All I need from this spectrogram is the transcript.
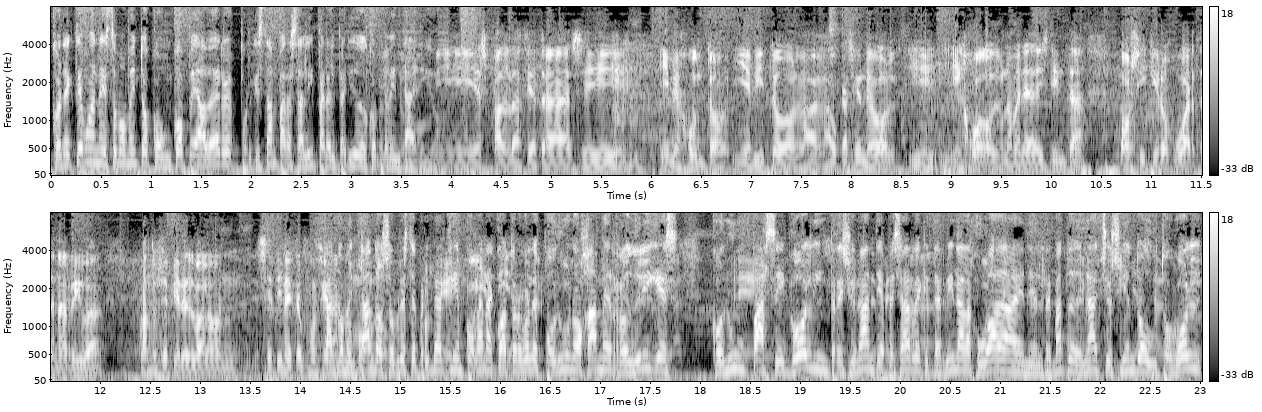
Conectemos en este momento con Cope a ver, porque están para salir para el periodo complementario. mi espalda hacia atrás y, y me junto y evito la, la ocasión de gol y, y juego de una manera distinta o si quiero jugar tan arriba cuando se pierde el balón se tiene que funcionar Están como comentando uno, sobre este primer tiempo, gana cuatro goles por uno James Rodríguez con un pase gol impresionante a pesar de que termina la jugada en el remate de Nacho siendo autogol.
